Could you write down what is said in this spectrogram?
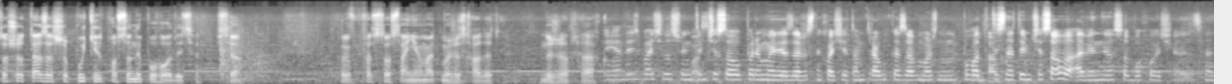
то, що теза, що Путін просто не погодиться. Все. Просто останній момент може згадати. Дуже легко. Я десь бачила, що він Класно. тимчасово перемир'я зараз не хоче. Там Трамп казав, можна погодитись на тимчасово, а він не особо хоче. Це...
